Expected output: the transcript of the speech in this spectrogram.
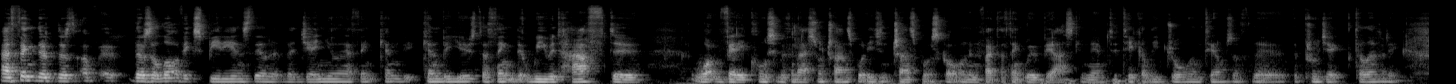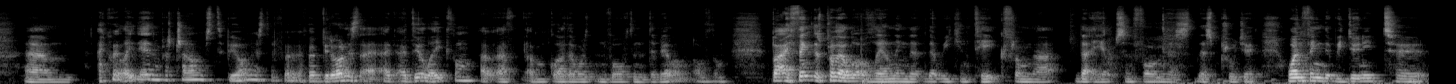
I think that there's a, there's a lot of experience there that, that genuinely I think can be can be used. I think that we would have to work very closely with the National Transport Agent, Transport Scotland. In fact, I think we would be asking them to take a lead role in terms of the, the project delivery. Um, I quite like the Edinburgh trams, to be honest. If, I, if I'd be honest, I, I, I do like them. I, I'm glad I wasn't involved in the development of them. But I think there's probably a lot of learning that, that we can take from that that helps inform this this project. One thing that we do need to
